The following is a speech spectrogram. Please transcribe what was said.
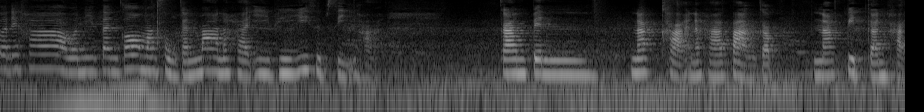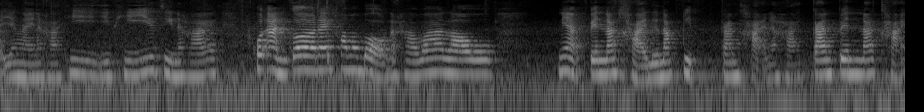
วัสดีค่ะ วันนี้แตนก็มาส่งกันบ้านนะคะ EP 24 ค่ะ การเป็นนักขายนะคะ ต่างกับนักปิดการขายยังไงนะคะ ที่ EP 24 นะคะคนอ่านก็ได้เข้ามาบอกนะคะว่าเราเนี่ยเป็นนักขายหรือนักปิดการขายนะคะ การเป็นนักขาย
